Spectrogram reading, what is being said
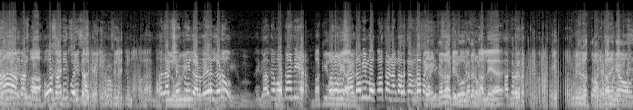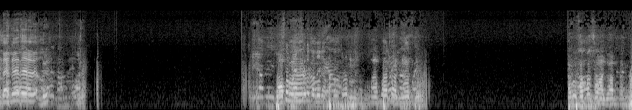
ਹਾਂ ਬਸ ਬਸ ਹੋਰ ਸਾਡੀ ਕੋਈ ਗੱਲ ਨਹੀਂ ਜ਼ਿਲ੍ਹੇ ਚੁਣਾਵ ਹੈ ਬਾਕੀ ਇਲੈਕਸ਼ਨ ਲੋਕ ਤੁਸੀਂ ਵੀ ਲੜਦੇ ਆ, ਲੜੋ ਬਾਕੀ- ਨਹੀਂ, ਗੱਲ ਤੇ ਵੋਟਾਂ ਦੀ ਆ ਬਾਕੀ ਪਰ ਲੋਕ ਹੁਣ ਵੀ ਆ ਸਾਡਾ। ਵੀ ਮੌਕਾ ਤੁਹਾਡੇ ਨਾਲ ਗੱਲ ਕਰਨ ਦਾ ਭਾਈ ਕਰੋ, ਜ਼ਰੂਰ ਕਰੋ। ਗੱਲ ਇਹ ਹੈ। ਜਦੋਂ ਤੁਹਾਡੇ ਵਰਗੇ ਆਉਂਦੇ ਨੇ ਤੇ ਆਪਾਂ ਤੁਹਾਡੇ ਨਾਲ ਕੋਈ ਸਭ ਸਵਾਲ ਜਵਾਬ ਕਰਨਾ।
